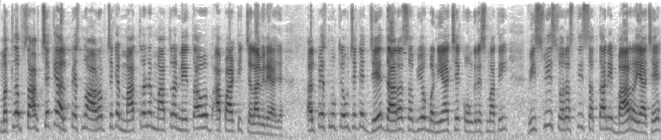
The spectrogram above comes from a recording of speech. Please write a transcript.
મતલબ સાફ છે કે અલ્પેશનો આરોપ છે કે માત્ર ને માત્ર નેતાઓ આ પાર્ટી ચલાવી રહ્યા છે. અલ્પેશનું કેવું છે કે જે ધારાસભ્યો બન્યા છે કોંગ્રેસમાંથી વીસ વીસ વર્ષથી સત્તાની બહાર રહ્યા છે,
